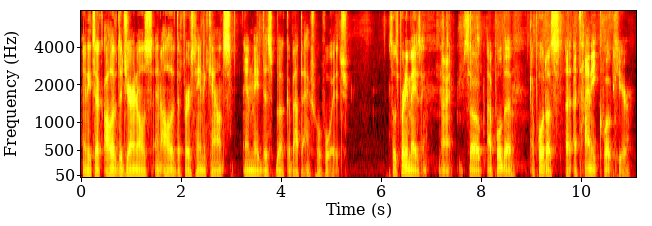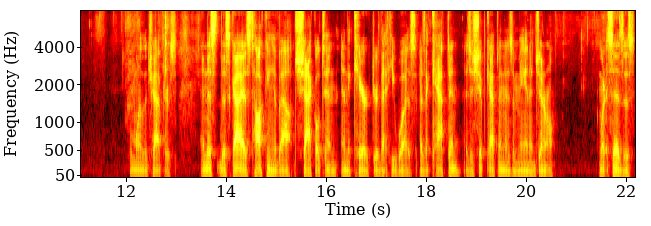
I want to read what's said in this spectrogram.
And he took all of the journals and all of the firsthand accounts and made this book about the actual voyage. So it's pretty amazing. All right. So I pulled a I pulled a, a- a tiny quote here from one of the chapters. And this this guy is talking about Shackleton and the character that he was as a captain, as a ship captain, as a man in general. What it says is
